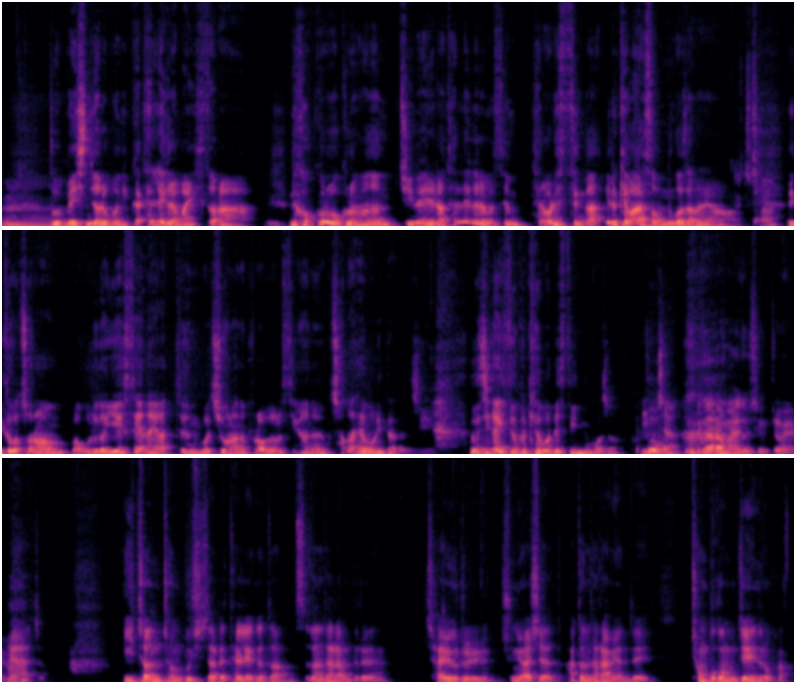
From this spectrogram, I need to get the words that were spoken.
음. 또 메신저를 보니까 텔레그램 많이 쓰더라. 음. 근데 거꾸로 그러면은 G메일이랑 텔레그램을 쓰면 테러리스트인가? 이렇게 말할 수 없는 거잖아요. 그렇죠. 근데 그것처럼 막 우리가 EXNI 같은 거 지원하는 브라우저를 쓰면은 차단해 버린다든지 의지가 있으면 그렇게 해버릴 수도 있는 거죠. 또. 우리나라만 해도 지금 좀 애매하죠. 이전 정부 시절에 텔레그램 쓰던 사람들은 자유를 중요하시 하던 사람이었는데 정부가 문재인으로 바,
